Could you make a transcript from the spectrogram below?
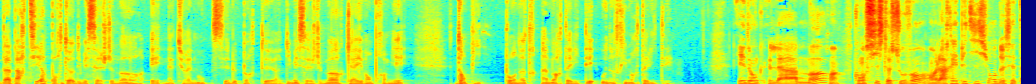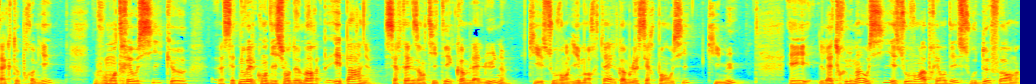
va partir, porteur du message de mort, et naturellement c'est le porteur du message de mort qui arrive en premier tant pis pour notre immortalité ou notre immortalité. Et donc la mort consiste souvent en la répétition de cet acte premier. Vous montrez aussi que euh, cette nouvelle condition de mort épargne certaines entités comme la lune, qui est souvent immortelle, comme le serpent aussi, qui mue. Et l'être humain aussi est souvent appréhendé sous deux formes.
